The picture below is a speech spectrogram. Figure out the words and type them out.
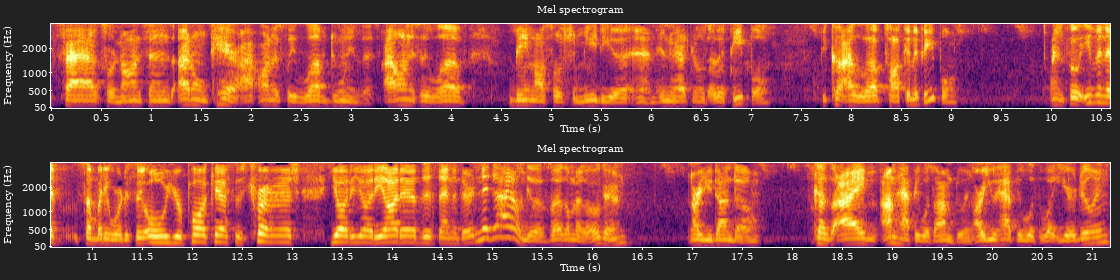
facts or nonsense. I don't care. I honestly love doing this. I honestly love being on social media and interacting with other people because I love talking to people. And so even if somebody were to say, "Oh, your podcast is trash," yada yada yada, this that and the third, nigga, I don't give a fuck. I'm like, okay, are you done though? Because I'm I'm happy with what I'm doing. Are you happy with what you're doing?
